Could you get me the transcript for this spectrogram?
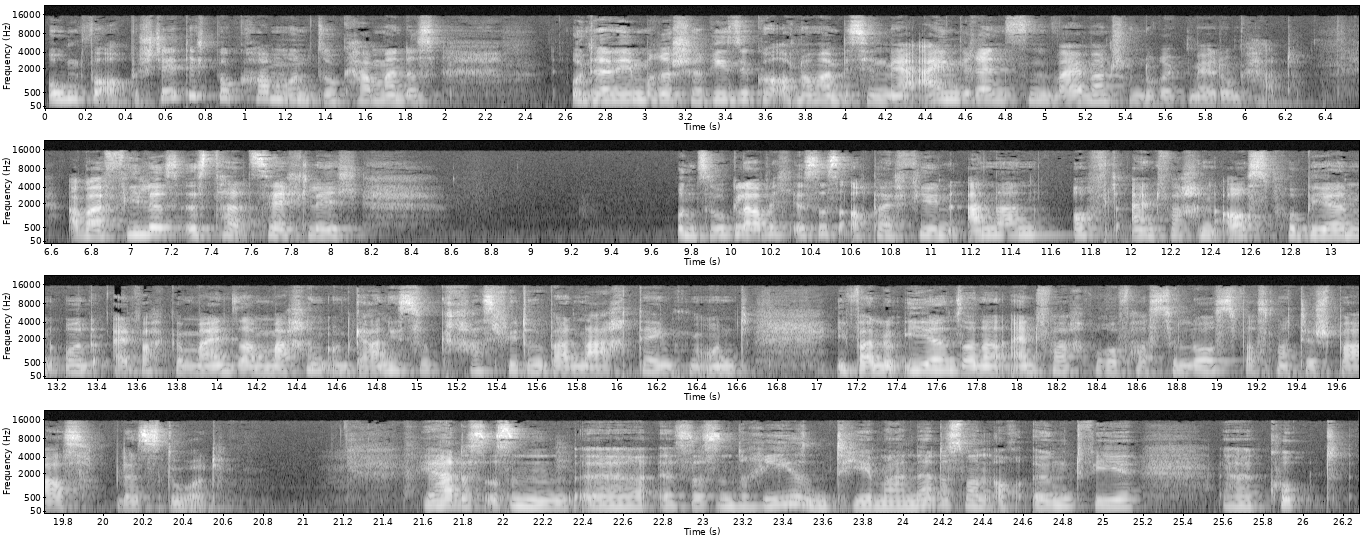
irgendwo auch bestätigt bekommen und so kann man das unternehmerische Risiko auch noch mal ein bisschen mehr eingrenzen, weil man schon eine Rückmeldung hat. Aber vieles ist tatsächlich und so, glaube ich, ist es auch bei vielen anderen oft einfach ein Ausprobieren und einfach gemeinsam machen und gar nicht so krass viel drüber nachdenken und evaluieren, sondern einfach, worauf hast du Lust, was macht dir Spaß, let's do it. Ja, das ist ein, äh, es ist ein Riesenthema, ne? dass man auch irgendwie äh, guckt,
